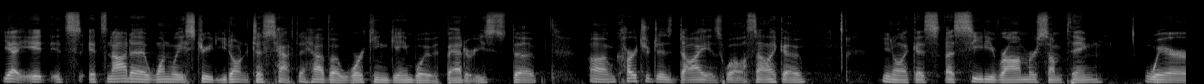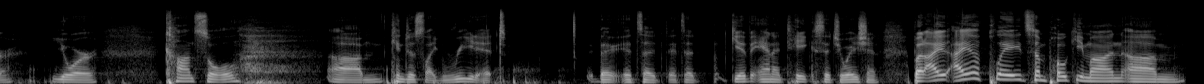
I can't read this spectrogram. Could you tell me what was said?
yeah, it, it's it's not a one way street. You don't just have to have a working Game Boy with batteries. The um, cartridges die as well. It's not like a you know like a, a CD-ROM or something where your console um, can just like read it. The, it's a it's a give and a take situation. But I I have played some Pokemon um,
